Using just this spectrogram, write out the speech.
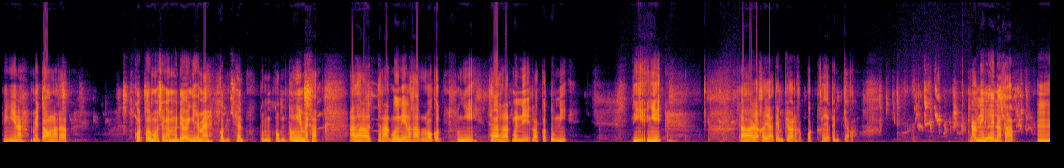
อย่างนี้นะ ไม่ต้องนะครับ กดเปิดโหมดใช้งานมือเดียวอย่างนี้ใช่ไหมกดแค่ตรงตรงตรงนี้ไหมครับอะถ้าเราถนัดมือนี้นะครับ เรากดตรงนี้ ถ้าถนัดมือนี้เรากดตรงนี้ นี่อย่างนี้ ถ้าขยายเต็มจอนะครับ กดขยายเต็มจอแบบนี้เลยนะครับ อืม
